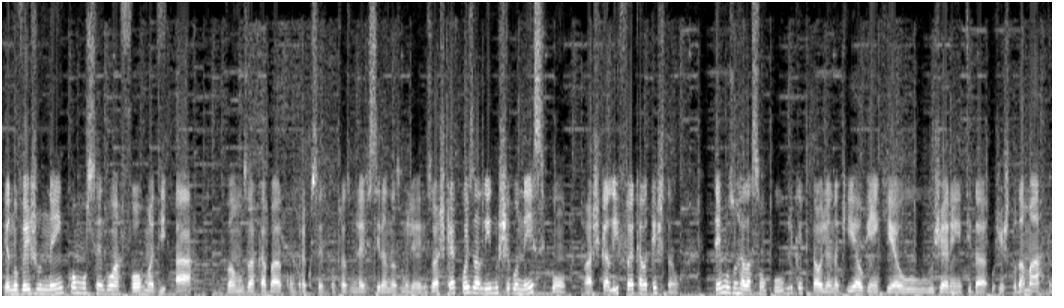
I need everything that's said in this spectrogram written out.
eu não vejo nem como sendo uma forma de ah, vamos acabar com o preconceito contra as mulheres, tirando as mulheres. Eu acho que a coisa ali não chegou nesse ponto. Eu acho que ali foi aquela questão. Temos uma relação pública que está olhando aqui, alguém que é o gerente, da, o gestor da marca,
